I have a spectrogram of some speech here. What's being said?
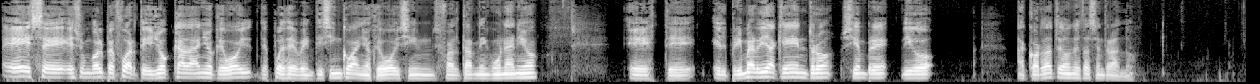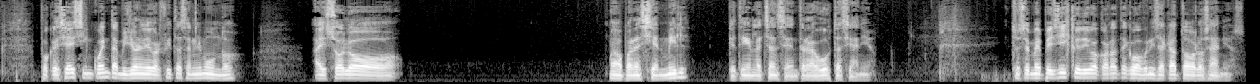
Ese es un golpe fuerte y yo cada año que voy, después de 25 años que voy sin faltar ningún año, este, el primer día que entro siempre digo, acordate dónde estás entrando. Porque si hay 50 millones de golfistas en el mundo, hay solo, vamos a poner 100 mil que tienen la chance de entrar a Augusta ese año. Entonces me pellizco y digo, acordate que vos venís acá todos los años.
